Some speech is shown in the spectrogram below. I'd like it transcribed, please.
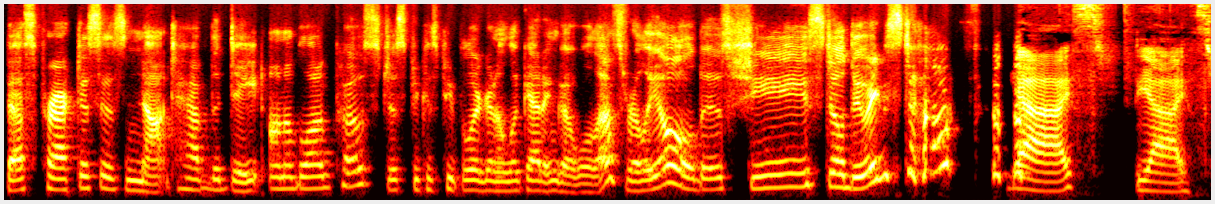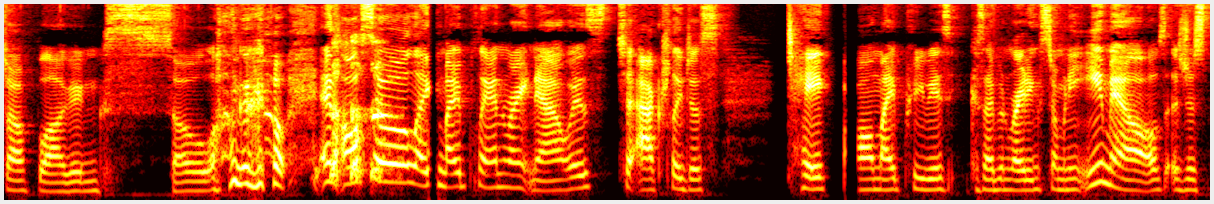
best practice is not to have the date on a blog post just because people are going to look at it and go, well, that's really old. Is she still doing stuff? yeah, I, yeah, I stopped blogging so long ago. And also, like, my plan right now is to actually just take all my previous because I've been writing so many emails is just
